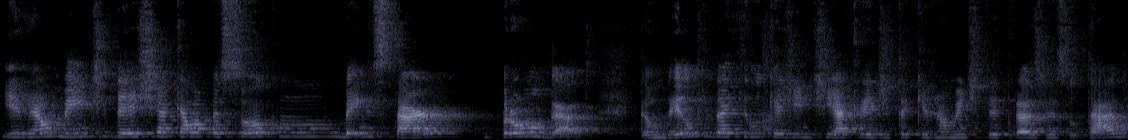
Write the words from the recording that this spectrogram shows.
e realmente deixa aquela pessoa com um bem-estar prolongado. Então, dentro daquilo que a gente acredita que realmente te traz resultado,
